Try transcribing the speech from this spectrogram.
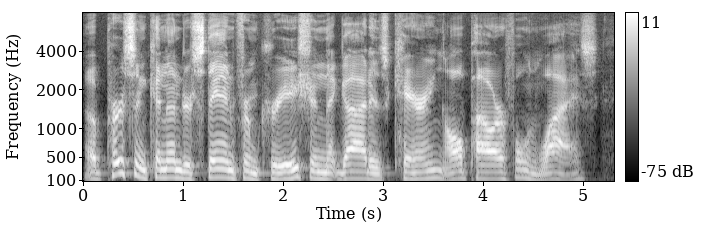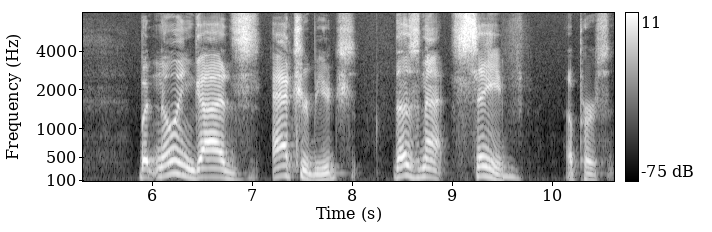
A person can understand from creation that God is caring, all powerful, and wise, but knowing God's attributes does not save a person.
